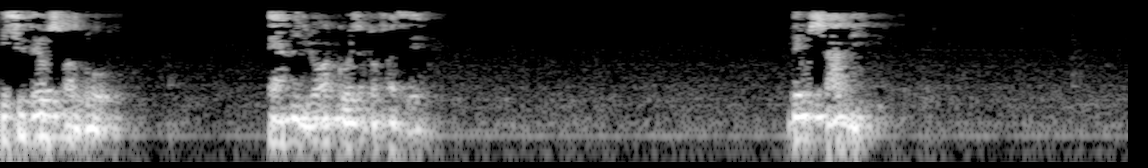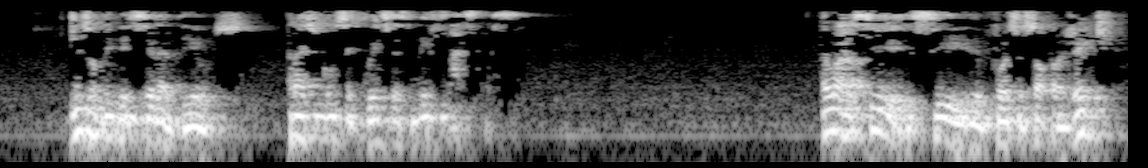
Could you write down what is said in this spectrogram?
E se Deus falou, é a melhor coisa para fazer. Deus sabe. Desobedecer a Deus traz consequências nefastas. Agora, se, se fosse só para gente,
